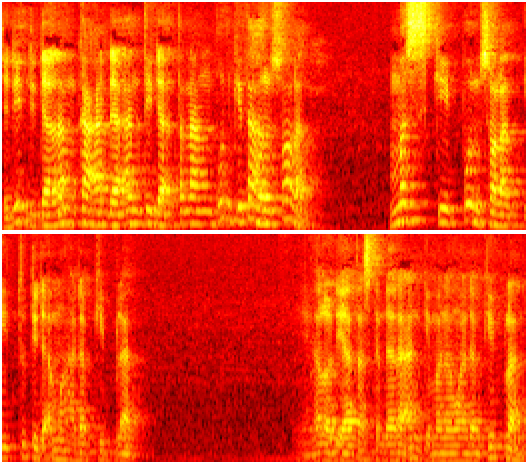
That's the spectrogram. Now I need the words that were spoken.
Jadi di dalam keadaan tidak tenang pun kita harus sholat. Meskipun sholat itu tidak menghadap kiblat. Ya, kalau di atas kendaraan gimana menghadap kiblat?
